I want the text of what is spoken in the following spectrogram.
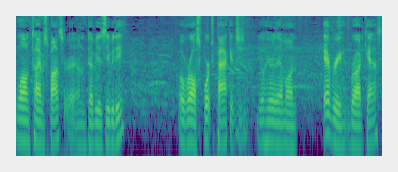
longtime sponsor on WZBD. Overall sports package, you'll hear them on every broadcast.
